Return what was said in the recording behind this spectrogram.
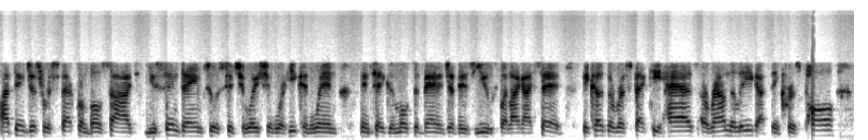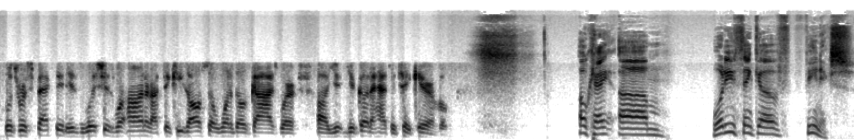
I think just respect from both sides. You send Dame to a situation where he can win and take the most advantage of his youth. But like I said, because the respect he has around the league, I think Chris Paul was respected. His wishes were honored. I think he's also one of those guys where uh, you, you're going to have to take care of him. Okay. Um, what do you think of Phoenix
